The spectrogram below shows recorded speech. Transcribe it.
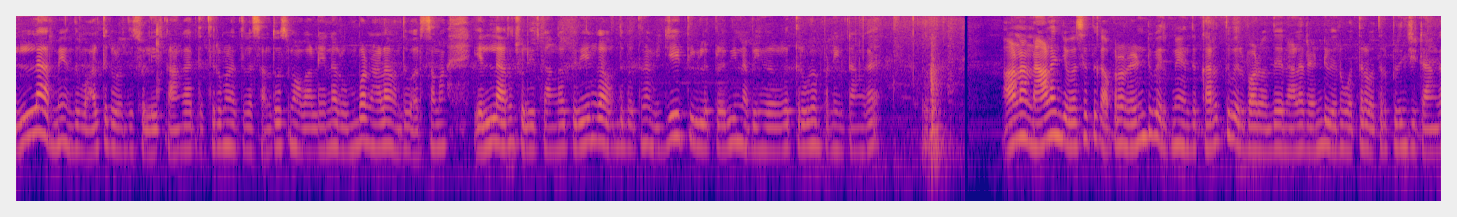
எல்லாருமே வந்து வாழ்த்துக்கள் வந்து சொல்லியிருக்காங்க. அந்த திருமணத்தில் சந்தோஷமாக வாழ ஏன்னா ரொம்ப நாளாக வந்து வருஷமாக எல்லாரும் சொல்லியிருக்காங்க. பிரியங்கா வந்து பார்த்திங்கன்னா விஜய் டிவியில் பிரவீன் அப்படிங்கிறவரை திருமணம் பண்ணிக்கிட்டாங்க. ஆனால் நாலஞ்சு வருஷத்துக்கு அப்புறம் ரெண்டு பேருக்குமே வந்து கருத்து வேறுபாடு வந்ததுனால ரெண்டு பேரும் ஒருத்தர் ஒருத்தர் பிரிஞ்சிட்டாங்க.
